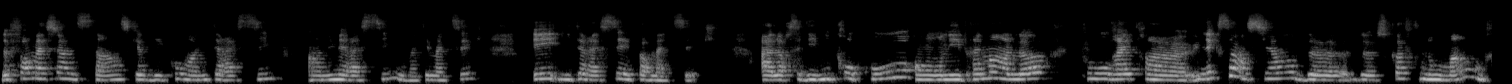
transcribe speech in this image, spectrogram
de formation à distance qui offre des cours en littératie, en numératie ou mathématiques et littératie informatique. Alors, c'est des micro-cours. On est vraiment là pour être une extension de, ce qu'offrent nos membres.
